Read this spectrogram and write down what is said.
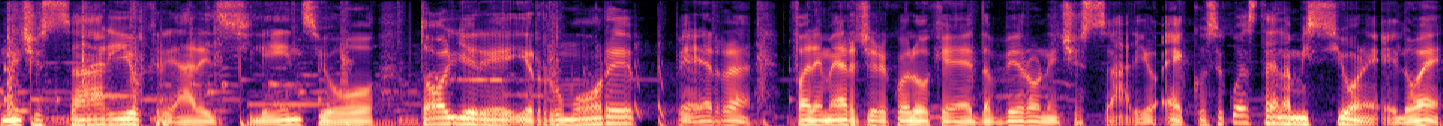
necessario creare il silenzio o togliere il rumore per far emergere quello che è davvero necessario. Ecco, se questa è la missione e lo è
